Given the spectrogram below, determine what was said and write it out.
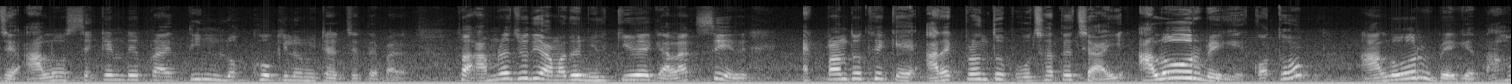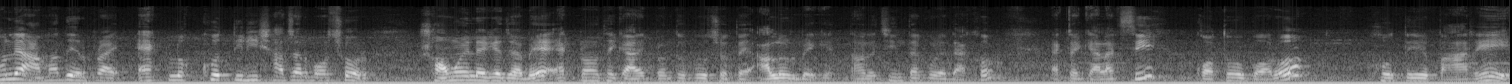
যে আলো সেকেন্ডে প্রায় তিন লক্ষ কিলোমিটার যেতে পারে। তো আমরা যদি আমাদের মিল্কি ওয়ে গ্যালাক্সির এক প্রান্ত থেকে আরেক প্রান্ত পৌঁছাতে চাই, আলোর বেগে, কত? আলোর বেগে। তাহলে আমাদের প্রায় এক লক্ষ তিরিশ হাজার বছর সময় লেগে যাবে এক প্রান্ত থেকে আরেক প্রান্ত পৌঁছতে আলোর বেগে। তাহলে চিন্তা করে দেখো, একটা গ্যালাক্সি কত বড় হতে পারে।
